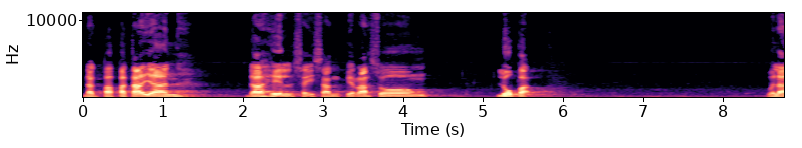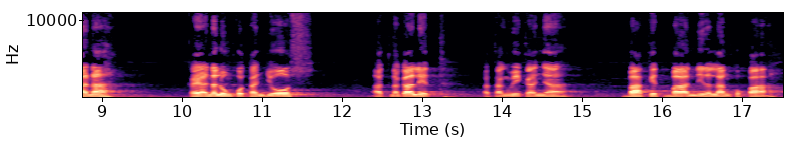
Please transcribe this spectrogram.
nagpapatayan dahil sa isang pirasong lupa. Wala na. Kaya nalungkot ang Diyos at nagalit. At ang wika niya, bakit ba nilalang ko pa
